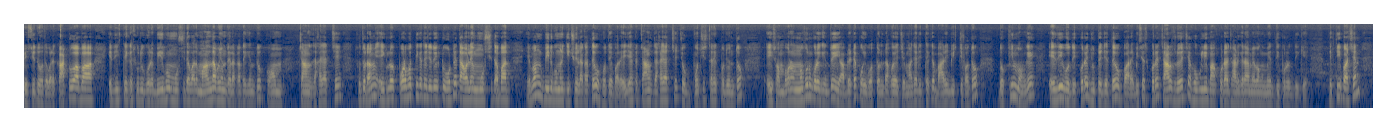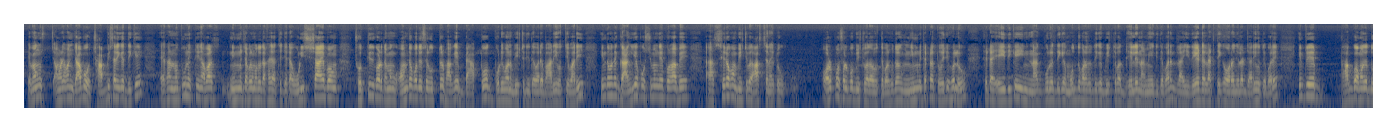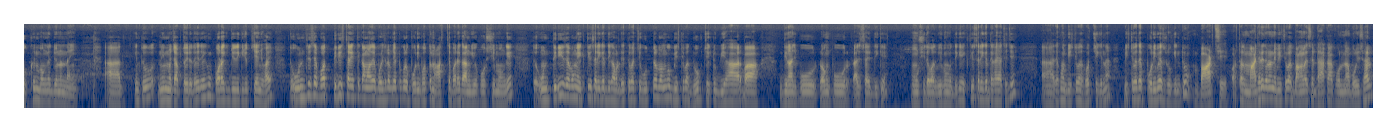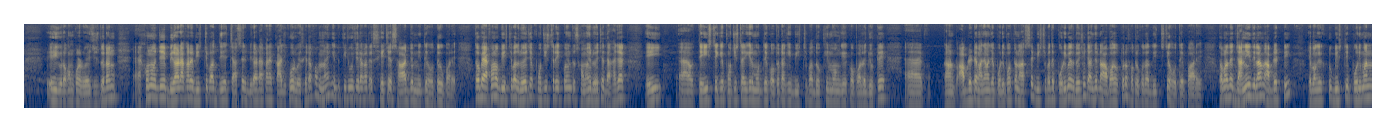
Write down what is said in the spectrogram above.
বিস্তৃত হতে পারে। কাটোয়া বা এদিক থেকে শুরু করে বীরভূম, মুর্শিদাবাদ, মালদা পর্যন্ত এলাকাতে কিন্তু কম চান্স দেখা যাচ্ছে। সুতরাং এইগুলো পরবর্তী যদি একটু ওঠে তাহলে মুর্শিদাবাদ এবং বীরভূমের কিছু এলাকাতেও হতে পারে। এই যে একটা চান্স দেখা যাচ্ছে পঁচিশ তারিখ পর্যন্ত এই সম্ভাবনা নতুন করে কিন্তু এই আপডেটে পরিবর্তনটা হয়েছে। মাঝারি থেকে ভারী বৃষ্টিপাতও দক্ষিণবঙ্গে এদিক ওদিক করে জুটে যেতেও পারে। বিশেষ করে চান্স রয়েছে হুগলি, বাঁকুড়া, ঝাড়গ্রাম এবং মেদিনীপুরের দিকে। দেখতেই পাচ্ছেন এবং আমরা যখন যাব, ছাব্বিশ তারিখের দিকে এখানে নতুন একটি আবার নিম্নচাপের মতো দেখা যাচ্ছে, যেটা উড়িষ্যা এবং ছত্তিশগড় এবং অন্ধ্রপ্রদেশের উত্তর ভাগে ব্যাপক পরিমাণ বৃষ্টি দিতে পারে। ভারী অতি ভারী। কিন্তু আমাদের গাঙ্গীয় পশ্চিমবঙ্গের প্রভাবে সেরকম বৃষ্টিপাত আসছে না। একটু অল্প স্বল্প বৃষ্টিপাত হতে পারে। সুতরাং নিম্নচাপটা তৈরি হলেও সেটা এই দিকেই নাগপুরের দিকে, মধ্য ভারতের দিকে বৃষ্টিপাত ঢেলে নামিয়ে দিতে পারেন তাই রেড অ্যালার্ট থেকে অরেঞ্জ অ্যালার্ট জারি হতে পারে। কিন্তু এর ভাগ্য আমাদের দক্ষিণবঙ্গের জন্য নাই। কিন্তু নিম্নচাপ তৈরি হতে দেখুন, পরে যদি কিছু চেঞ্জ হয়, তো উনত্রিশের পর তিরিশ তারিখ থেকে আমাদের বলছিলাম যে একটু করে পরিবর্তন আসতে পারে গাঙ্গীয় পশ্চিমবঙ্গে। তো উনত্রিশ এবং একত্রিশ তারিখের দিকে আমরা দেখতে পাচ্ছি উত্তরবঙ্গ বৃষ্টিপাত ঢুকছে একটু বিহার বা দিনাজপুর, রংপুর, রাজশাহীর দিকে। মুর্শিদাবাদ বীরভূমের দিকে। একত্রিশ তারিখে দেখা যাচ্ছে যে দেখুন বৃষ্টিপাত হচ্ছে কি না বৃষ্টিপাতের পরিবেশও কিন্তু বাড়ছে। অর্থাৎ মাঝারি ধরনের বৃষ্টিপাত বাংলাদেশের ঢাকা, খুলনা, বরিশাল এই রকম করে রয়েছে। সুতরাং এখনও যে বিরাট আকারে বৃষ্টিপাত দিয়ে চাষের বিরাট আকারে কাজ করবে সেরকম নয়, কিন্তু কিছু কিছু এলাকাতে সেচের সাহায্য নিতে হতেও পারে। তবে এখনও বৃষ্টিপাত রয়েছে, পঁচিশ তারিখ পর্যন্ত সময় রয়েছে। দেখা যাক এই তেইশ থেকে পঁচিশ তারিখের মধ্যে কতটা কি বৃষ্টিপাত দক্ষিণবঙ্গে কপালে জোটে। কারণ আপডেটে মাঝে মাঝে পরিবর্তন আসছে, বৃষ্টিপাতের পরিবেশ রয়েছে, যার জন্য আবহাওয়া দপ্তরও সতর্কতা দিচ্ছে যে হতে পারে। তো আপনাদের জানিয়ে দিলাম আপডেটটি এবং একটু বৃষ্টির পরিমাণ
